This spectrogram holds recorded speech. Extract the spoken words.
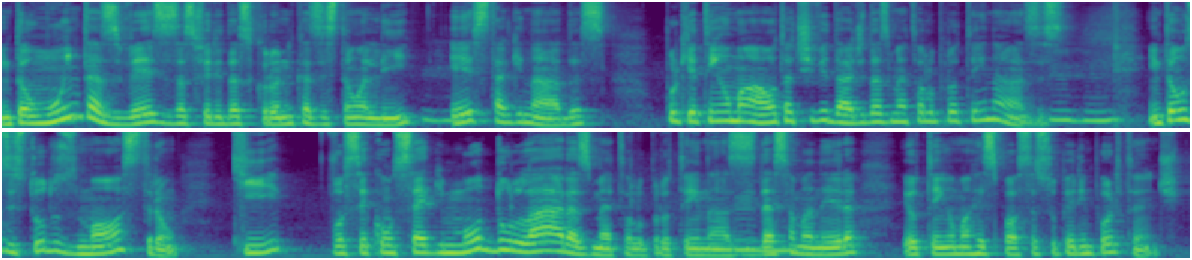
Então, muitas vezes as feridas crônicas estão ali Uhum. estagnadas porque tem uma alta atividade das metaloproteinases. Uhum. Então, os estudos mostram que você consegue modular as metaloproteinases. Uhum. Dessa maneira, eu tenho uma resposta super importante.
